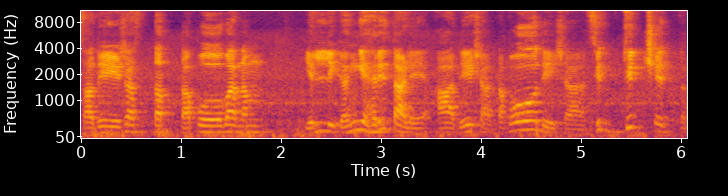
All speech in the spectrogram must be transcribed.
ಸದೇಶ ತಪೋವನಂ ಎಲ್ಲಿ ಗಂಗೆ ಹರಿತಾಳೆ, ಆ ದೇಶ ತಪೋದೇಶ, ಸಿದ್ಧಿಕ್ಷೇತ್ರ.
